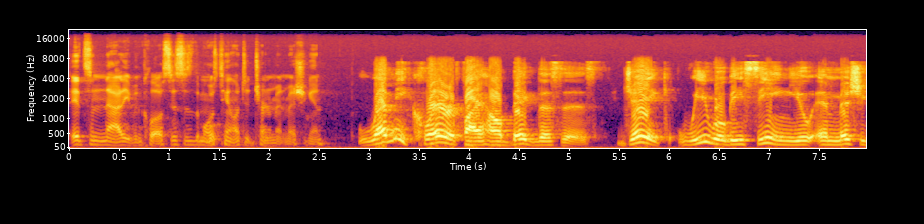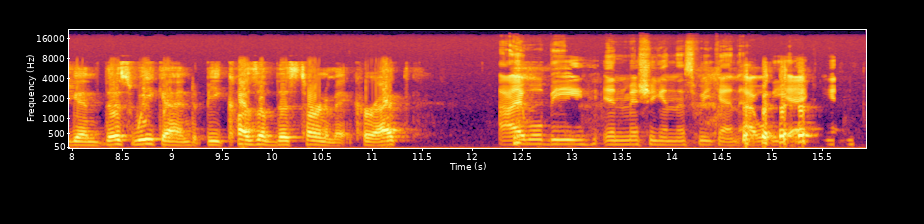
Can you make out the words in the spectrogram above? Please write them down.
It's not even close. This is the most talented tournament in Michigan. Let me clarify how big this is. Jake, we will be seeing you in Michigan this weekend because of this tournament, correct? I will be in Michigan this weekend. I will be at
